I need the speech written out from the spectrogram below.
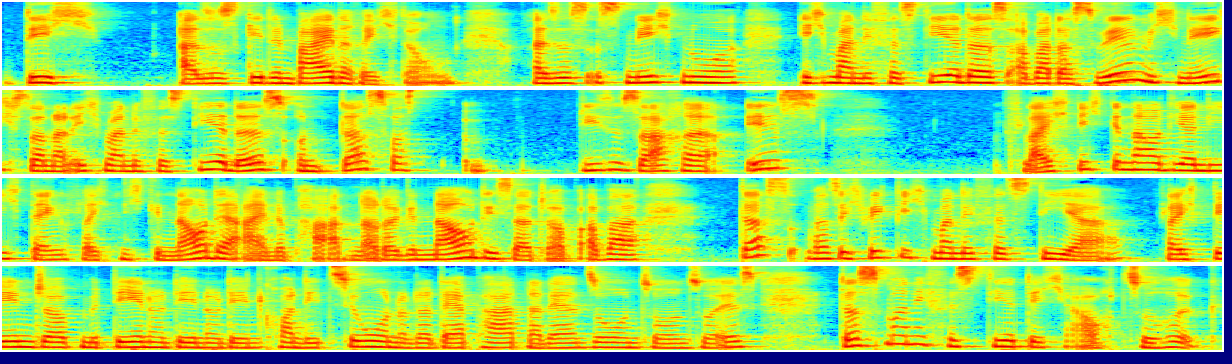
dich. Also es geht in beide Richtungen. Also es ist nicht nur, ich manifestiere das, aber das will mich nicht, sondern ich manifestiere das und das, was diese Sache ist, vielleicht nicht genau die, an die ich denke, vielleicht nicht genau der eine Partner oder genau dieser Job, aber das, was ich wirklich manifestiere, vielleicht den Job mit den und den und den Konditionen oder der Partner, der so und so und so ist, das manifestiert dich auch zurück.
